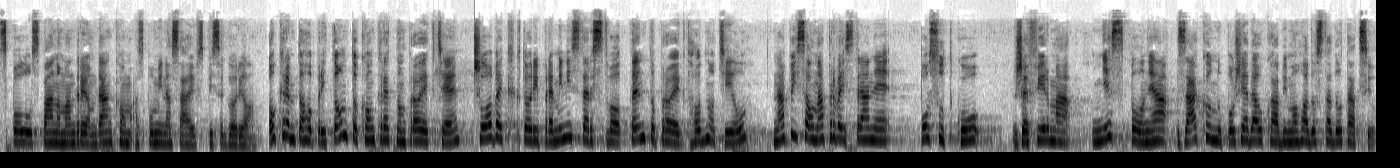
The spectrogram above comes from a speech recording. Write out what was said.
spolu s pánom Andrejom Dankom a spomína sa aj v spise Gorila. Okrem toho pri tomto konkrétnom projekte človek, ktorý pre ministerstvo tento projekt hodnotil, napísal na prvej strane posudku, že firma nesplňa zákonnú požiadavku, aby mohla dostať dotáciu.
